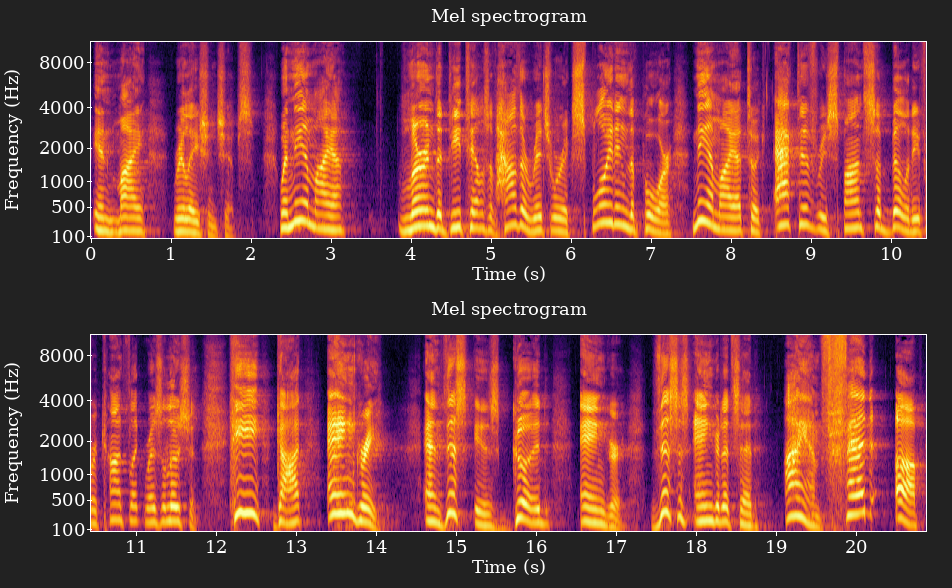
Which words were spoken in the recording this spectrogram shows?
in my relationships. When Nehemiah learned the details of how the rich were exploiting the poor, Nehemiah took active responsibility for conflict resolution. He got angry. And this is good anger. This is anger that said, I am fed up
